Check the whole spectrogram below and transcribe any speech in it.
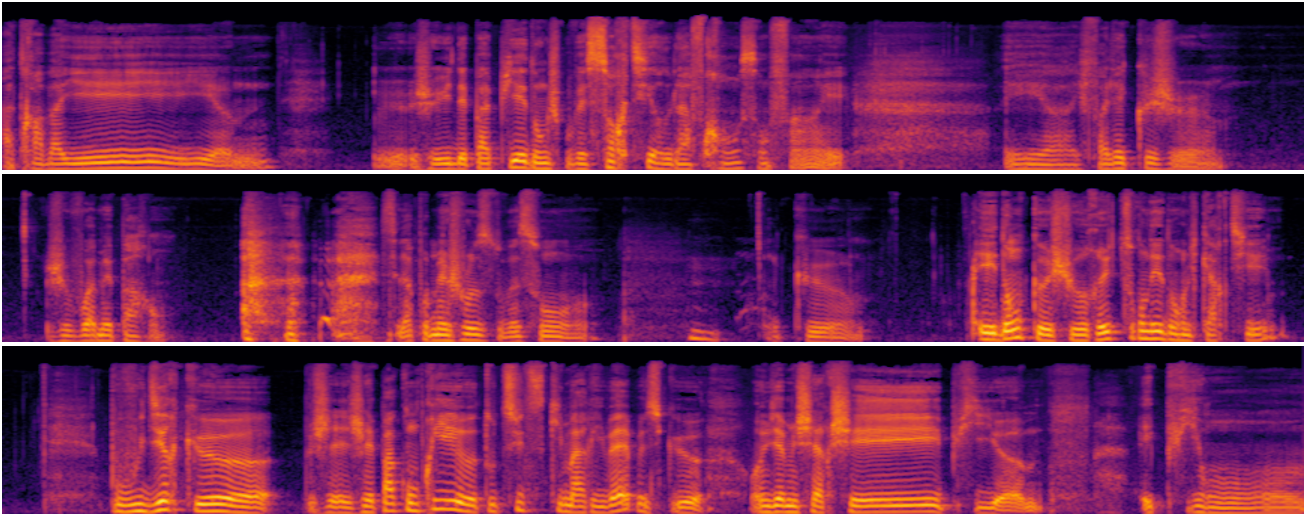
à travailler. euh, j'ai eu des papiers, donc je pouvais sortir de la France enfin. Et, et euh, il fallait que je, je voie mes parents. C'est la première chose, de toute façon, Hmm. que... Et donc, euh, je suis retournée dans le quartier pour vous dire que j'ai j'ai pas compris euh, tout de suite ce qui m'arrivait parce que on vient me chercher et puis euh, et puis on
